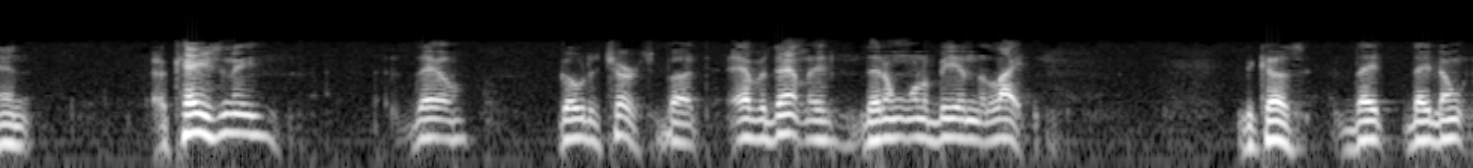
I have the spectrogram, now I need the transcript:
and occasionally they'll go to church, but evidently they don't want to be in the light because they they don't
